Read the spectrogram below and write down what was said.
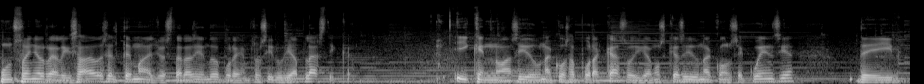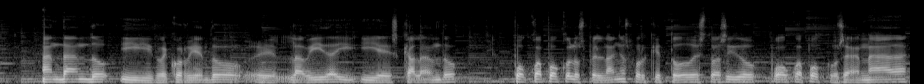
un sueño realizado es el tema de yo estar haciendo, por ejemplo, cirugía plástica y que no ha sido una cosa por acaso, digamos que ha sido una consecuencia de ir andando y recorriendo eh, la vida y escalando poco a poco los peldaños porque todo esto ha sido poco a poco, o sea, nada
